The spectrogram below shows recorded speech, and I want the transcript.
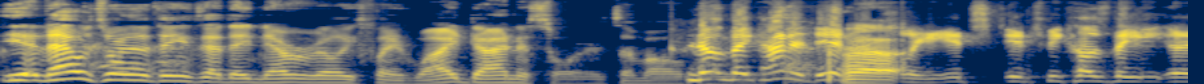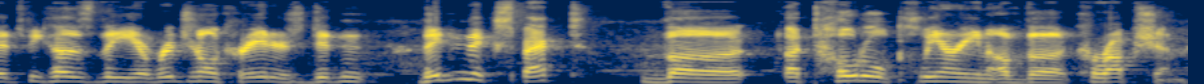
Yeah, that was one of the things that they never really explained. Why dinosaurs of all? No, they kind of did Uh, actually. It's it's because they it's because the original creators didn't they didn't expect the a total clearing of the corruption.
